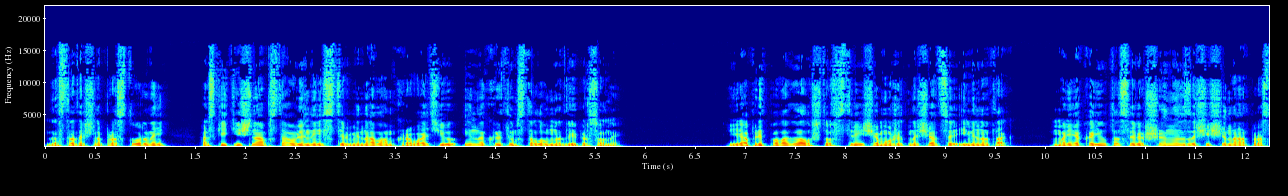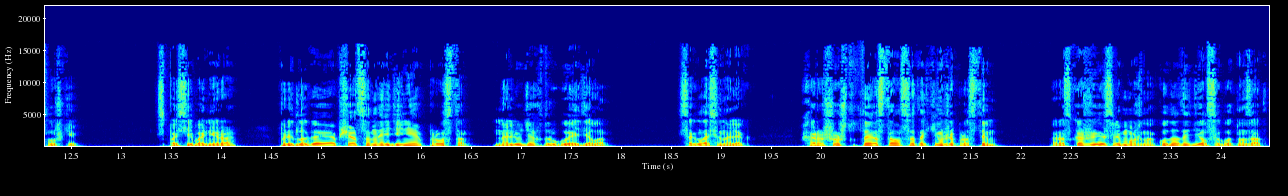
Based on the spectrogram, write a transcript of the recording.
достаточно просторный, аскетично обставленный с терминалом, кроватью и накрытым столом на две персоны. Я предполагал, что встреча может начаться именно так. Моя каюта совершенно защищена от прослушки. Спасибо, Нира. Предлагаю общаться наедине просто, на людях другое дело. Согласен, Олег. Хорошо, что ты остался таким же простым. Расскажи, если можно, куда ты делся год назад?»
